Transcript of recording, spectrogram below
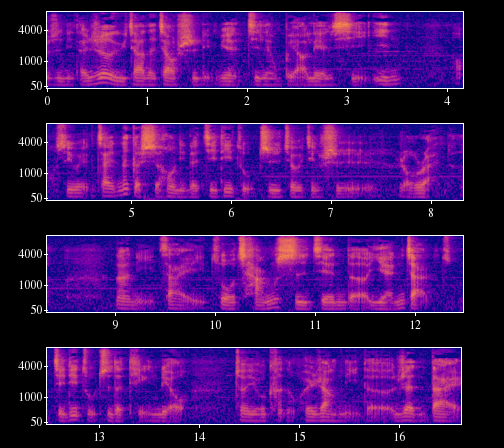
就是你在热瑜伽的教室里面，尽量不要练习阴，哦，是因为在那个时候你的结缔组织就已经是柔软的了。那你在做长时间的延展结缔组织的停留，这有可能会让你的韧带、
